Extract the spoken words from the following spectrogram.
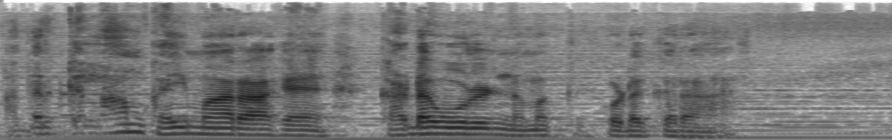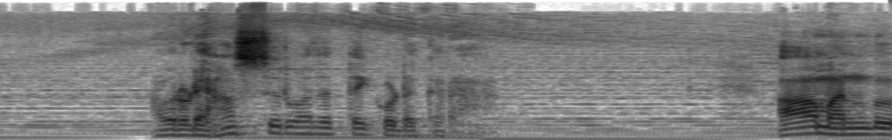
அதற்கெல்லாம் கைமாறாக கடவுள் நமக்கு கொடுக்கிறார். அவருடைய ஆசீர்வாதத்தை கொடுக்கிறார். ஆம் அன்பு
